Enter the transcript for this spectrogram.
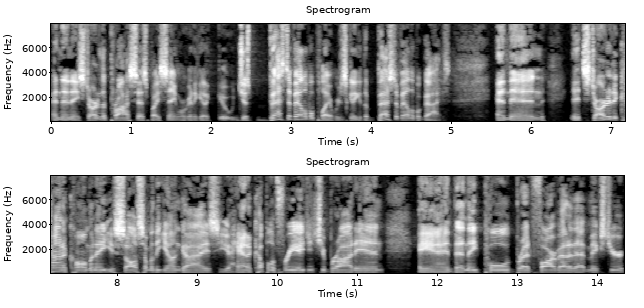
and then they started the process by saying we're going to get a, just best available player. We're just going to get the best available guys. And then it started to kind of culminate. You saw some of the young guys. You had a couple of free agents you brought in, and then they pulled Brett Favre out of that mixture.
